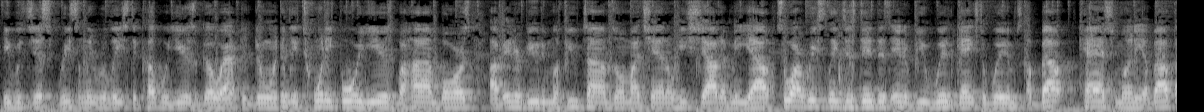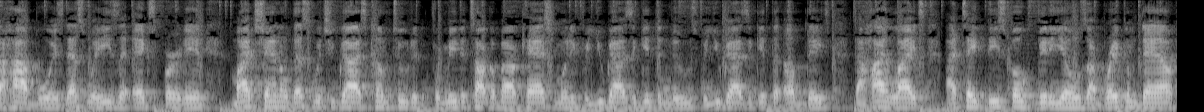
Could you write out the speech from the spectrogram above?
He was just recently released a couple years ago after doing nearly 24 years behind bars. I've interviewed him a few times on my channel. He shouted me out. So I recently just did this interview with Gangsta Williams about Cash Money, about the Hot Boys. That's what he's an expert in. My channel, that's what you guys come to, to for me to talk about cash money, for you guys to get the news, for you guys to get the updates, the highlights. I take these folks' videos, I break them down,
